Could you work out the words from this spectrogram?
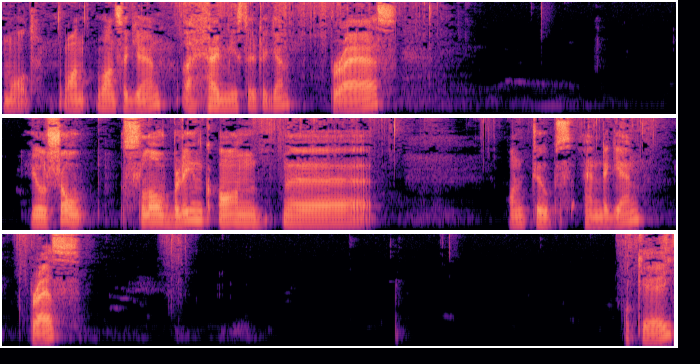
mode. One, once again, I, I missed it again. Press. You'll show slow blink on uh, on tubes and again press Okay.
